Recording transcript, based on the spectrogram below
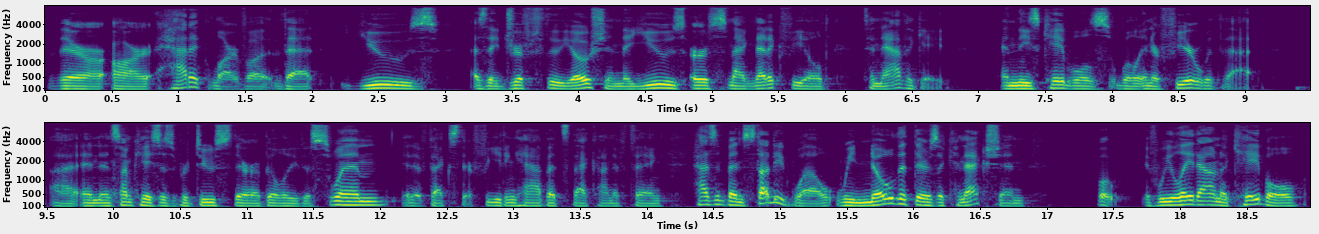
There are, are haddock larvae that use, as they drift through the ocean, they use Earth's magnetic field to navigate, and these cables will interfere with that uh, and in some cases reduce their ability to swim. It affects their feeding habits, that kind of thing. Hasn't been studied well. We know that there's a connection, but if we lay down a cable,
